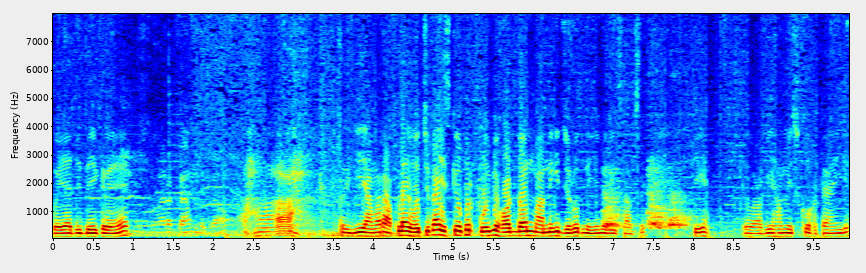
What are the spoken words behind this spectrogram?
भैया जी देख रहे हैं। हमारा काम देख रहा हूँ। हाँ तो ये हमारा अप्लाई हो चुका है इसके ऊपर कोई भी हॉट गन मारने की ज़रूरत नहीं है मेरे हिसाब से। ठीक है तो अभी हम इसको हटाएँगे।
